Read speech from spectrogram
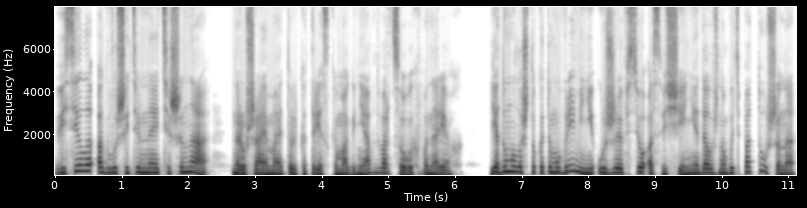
висела оглушительная тишина, нарушаемая только треском огня в дворцовых фонарях. Я думала, что к этому времени уже все освещение должно быть потушено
